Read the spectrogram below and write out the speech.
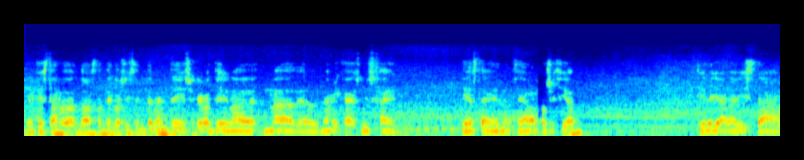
El que está rodando bastante consistentemente y eso que no tiene nada, de aerodinámica es Luis Jaén. Ya está en onceava posición tiene ya a la vista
